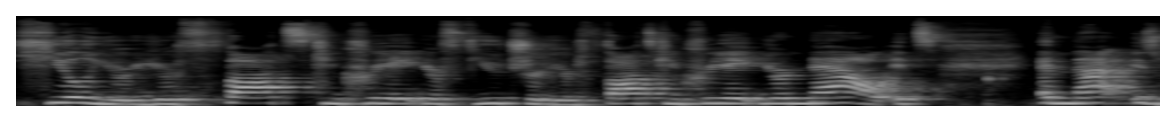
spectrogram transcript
heal you. Your thoughts can create your future. Your thoughts can create your now. It's and that is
